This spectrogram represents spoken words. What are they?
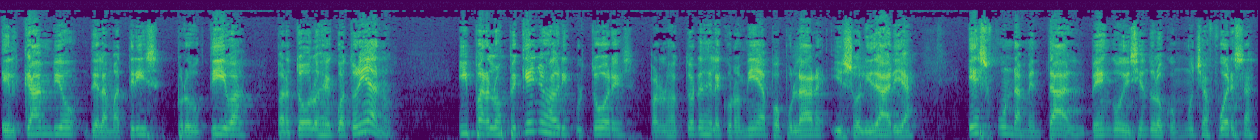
el cambio de la matriz productiva para todos los ecuatorianos. Y para los pequeños agricultores, para los actores de la economía popular y solidaria, es fundamental, vengo diciéndolo con mucha fuerza,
